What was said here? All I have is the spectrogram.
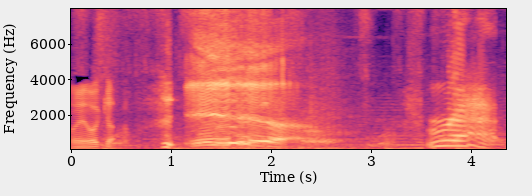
Wait, look at. Yeah! Rats!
